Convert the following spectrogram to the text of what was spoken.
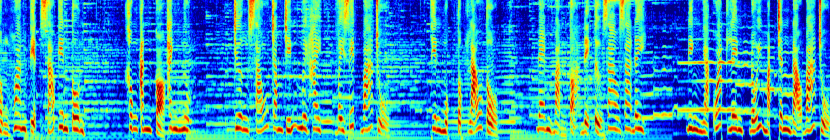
hồng hoang tiệt giáo tiên tôn. Không ăn cỏ thanh ngư. Chương 692 Vây giết bá chủ. Thiên mục tộc lão tổ. Đem bản tỏa đệ tử giao ra đây. Đinh nhạc quát lên, đối mặt chân đảo bá chủ,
